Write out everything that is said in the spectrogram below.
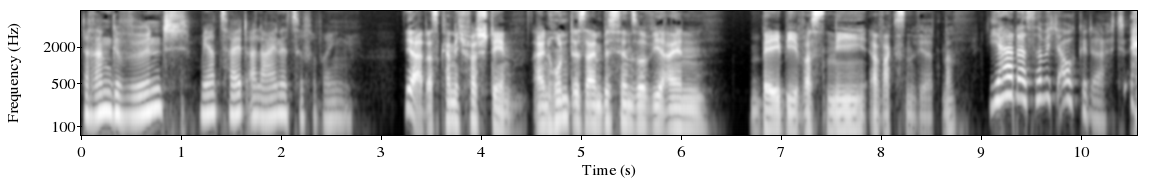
daran gewöhnt, mehr Zeit alleine zu verbringen. Ja, das kann ich verstehen. Ein Hund ist ein bisschen so wie ein Baby, was nie erwachsen wird. Ne? Ja, das habe ich auch gedacht.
